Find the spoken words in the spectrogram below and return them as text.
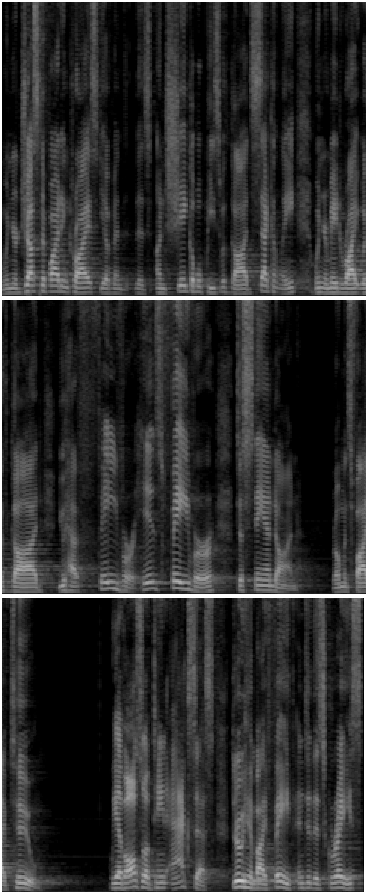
When you're justified in Christ, you have this unshakable peace with God. Secondly, when you're made right with God, you have favor, His favor to stand on. Romans 5 2. We have also obtained access through him by faith into this grace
